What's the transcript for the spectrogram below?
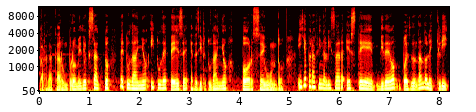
para sacar un promedio exacto de tu daño y tu DPS, es decir, tu daño por segundo. Y ya para finalizar este video, pues dándole clic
